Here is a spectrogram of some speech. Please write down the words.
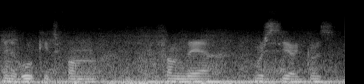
and hook it from from there. We'll see how it goes.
